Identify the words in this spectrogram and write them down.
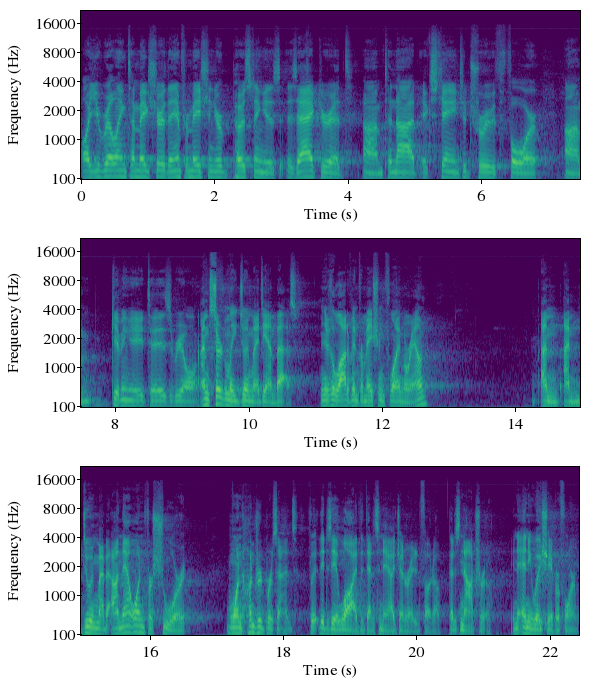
are you willing to make sure the information you're posting is is accurate um, to not exchange the truth for um, giving aid to Israel? I'm certainly doing my damn best. I mean, there's a lot of information flowing around. I'm I'm doing my be- on that one for sure. 100%. It is a lie that that is an AI generated photo. That is not true in any way, shape, or form.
